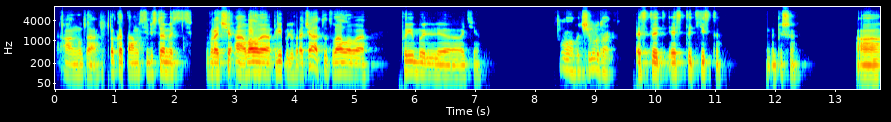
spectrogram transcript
а, ну да, только там себестоимость врача, а, валовая прибыль врача, а тут валовая прибыль э, эти. О, почему так? Эстет, эстетисты, напиши. А,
